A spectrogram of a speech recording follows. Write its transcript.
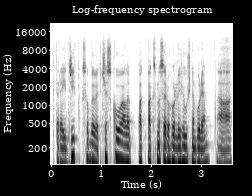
který dřív působil v Česku, ale pak, pak jsme se dohodli, že už nebude. A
